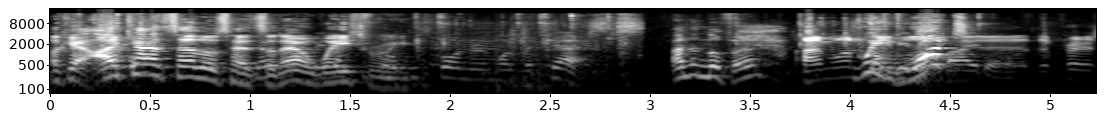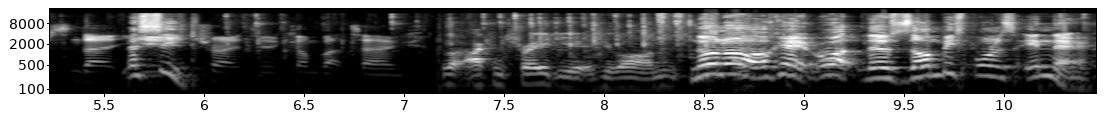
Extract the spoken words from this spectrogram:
Okay, I can't sell those heads, so they're a we waste for me. spawner in one of the chests. And another. I'm on Wait, what? The, the person that Let's you see. tried to combat tag. Look, I can trade you if you want. No, no, okay, what? There's zombie spawners in there.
